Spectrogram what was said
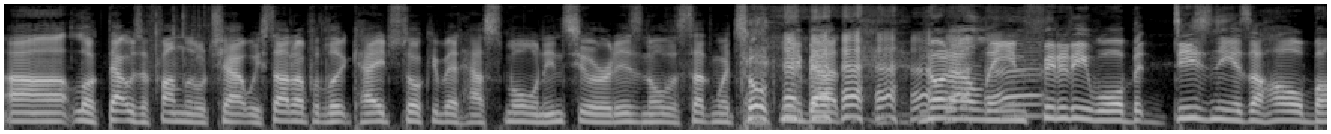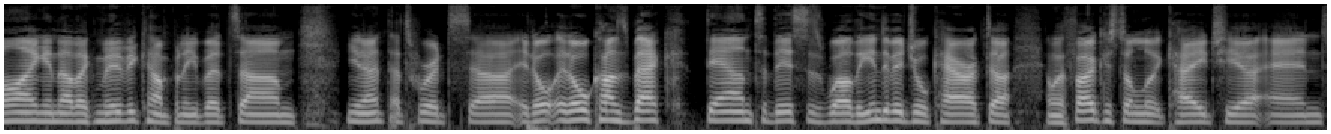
uh, look, that was a fun little chat. We started off with Luke Cage talking about how small and insular it is, and all of a sudden we're talking about not only Infinity War but Disney as a whole buying another movie company. But um, you know, that's where it's uh, it all it all comes back down to this as well, the individual character, and we're focused on Luke Cage here and.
